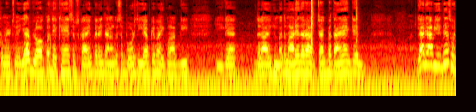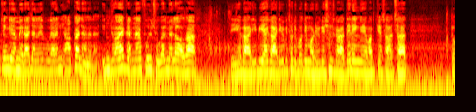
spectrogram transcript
कमेंट्स में। यार ब्लॉग को देखें सब्सक्राइब करें चैनल को सपोर्ट चाहिए आपके भाई को आपकी। ठीक है ज़रा हिम्मत मारें ज़रा चक बताएँ कि यार आप ये ना सोचेंगे यार मेरा चैनल वगैरह नहीं आपका चैनल है। इंजॉय करना है फुल शुगर मेला होगा। ठीक ये गाड़ी भी है, गाड़ी में भी थोड़ी बहुत मॉडिफिकेशन कराते रहेंगे वक्त के साथ साथ तो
